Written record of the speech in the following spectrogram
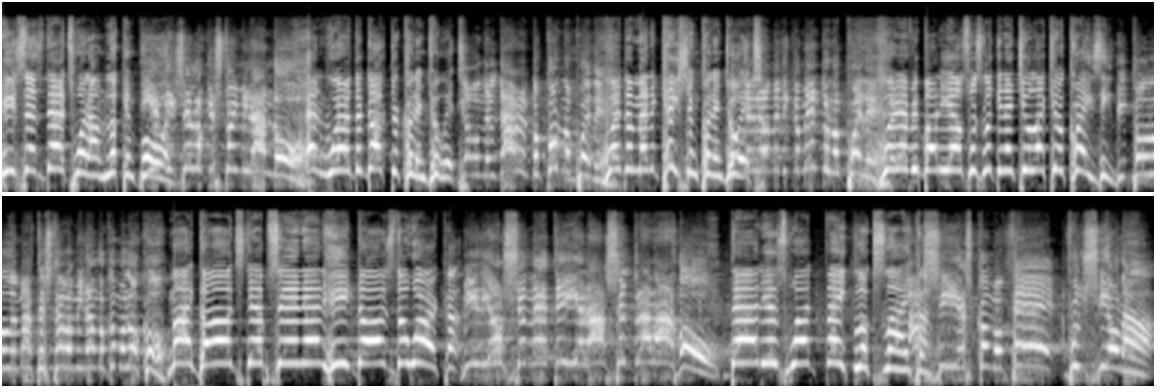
and He says, That's what I'm looking Y él for. dice lo que estoy mirando. And where the doctor couldn't do it, Y a donde el doctor no puede. where the medication couldn't do Donde it, el medicamento no puede. where everybody else was looking at you like you're crazy. Y todo lo demás te estaba mirando como loco. My God steps in and He does the work. Mi Dios se mete faith looks like. Así es como fe funciona.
